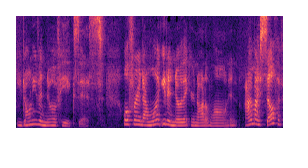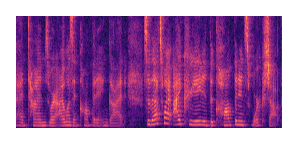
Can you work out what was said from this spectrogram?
you don't even know if He exists. Well, friend, I want you to know that you're not alone. And I myself have had times where I wasn't confident in God. So that's why I created the Confidence Workshop,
